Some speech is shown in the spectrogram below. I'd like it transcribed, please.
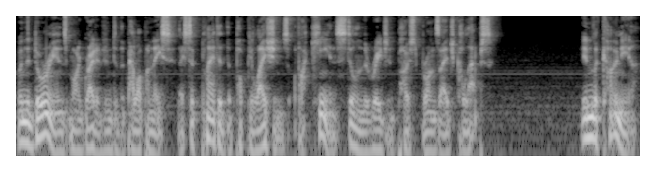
when the Dorians migrated into the Peloponnese, they supplanted the populations of Achaeans still in the region post Bronze Age collapse. In Laconia,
